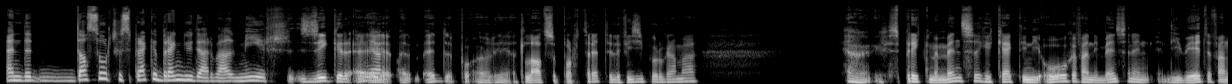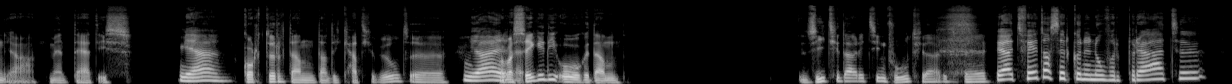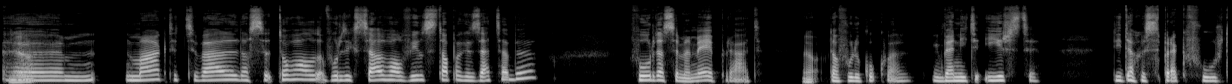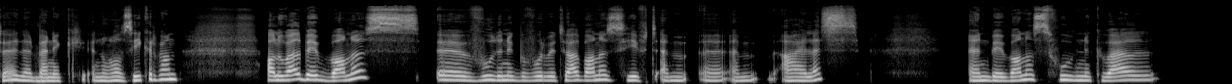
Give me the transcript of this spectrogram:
En de, dat soort gesprekken brengt u daar wel meer. Zeker, Ja. eh, eh, allee, het laatste portret, televisieprogramma. Ja, je spreekt met mensen, je kijkt in die ogen van die mensen en die weten van, ja, mijn tijd is Ja, korter dan dat ik had gewild. eh. ja, maar wat zeggen die ogen dan? Ziet je daar iets in? Voelt je daar iets bij? Ja, het feit dat ze er kunnen over praten, ehm, maakt het wel dat ze toch al voor zichzelf al veel stappen gezet hebben voordat ze met mij praten. Ja. Dat voel ik ook wel. Ik ben niet de eerste die dat gesprek voert. Hè. Daar ben ik nogal zeker van. Alhoewel bij Wannes eh, voelde ik bijvoorbeeld wel, Wannes heeft M, eh, M- ALS. En bij Wannes voelde ik wel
